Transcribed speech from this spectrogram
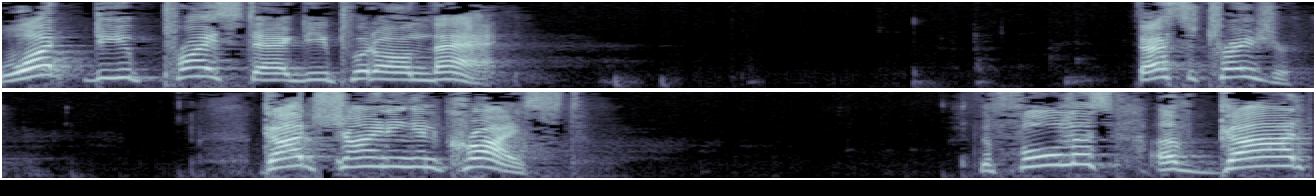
What do you price tag do you put on that? That's the treasure. God shining in Christ. The fullness of God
